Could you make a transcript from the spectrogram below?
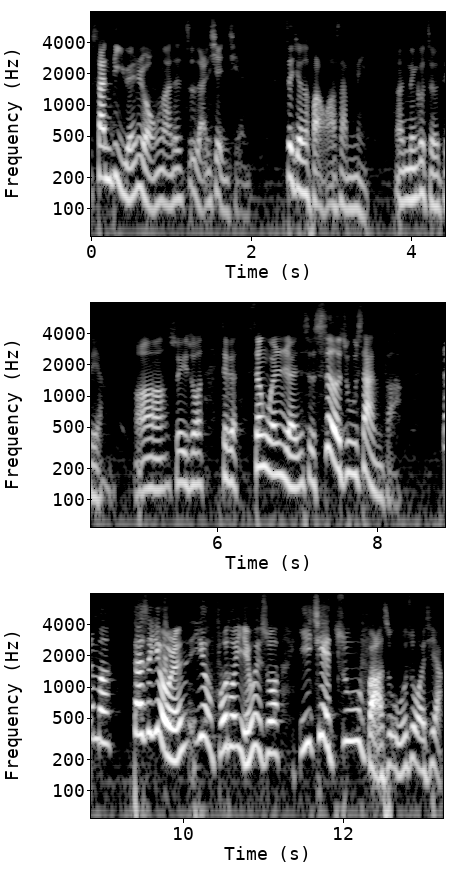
三地圆融啊，这自然现前，这就是法华三昧啊，能够得这样子啊，所以说这个声闻人是摄诸善法，那么。但是又有人，又佛陀也会说，一切诸法是无作相，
